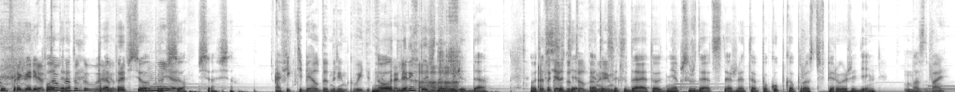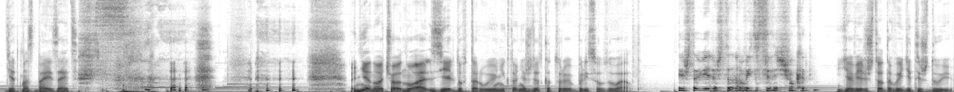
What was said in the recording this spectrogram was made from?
и про Гарри в Поттера. Про, про все, Ну, про все, все, все. А фиг тебе, Elden Ring выйдет вот феврале. Ring точно выйдет, да. Вот А это, все кстати, ждут Elden это, Ring. кстати, да, это вот не обсуждается даже. Это покупка просто в первый же день. Must buy? Дед must buy зайца? Не, ну а чё? Ну а Зельду вторую никто не ждет, которую Breath of the Wild? Ты что, веришь, что она выйдет в следующем году? Я верю, что она выйдет и жду ее.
